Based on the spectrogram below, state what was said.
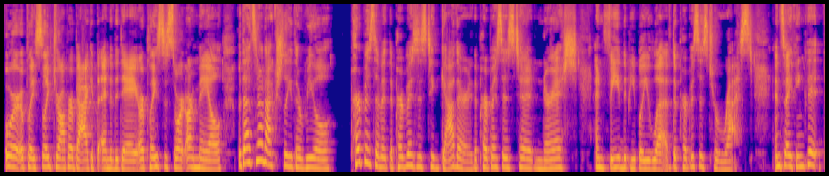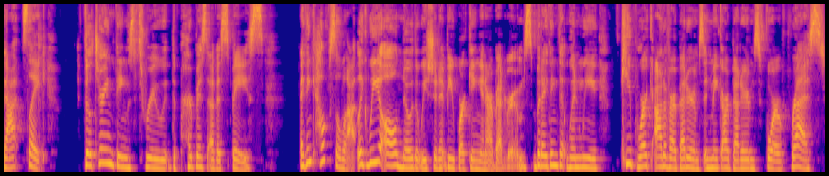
or a place to like drop our bag at the end of the day or a place to sort our mail. But that's not actually the real purpose of it. The purpose is to gather. The purpose is to nourish and feed the people you love. The purpose is to rest. And so I think that that's like filtering things through the purpose of a space. I think helps a lot. Like we all know that we shouldn't be working in our bedrooms, but I think that when we keep work out of our bedrooms and make our bedrooms for rest,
